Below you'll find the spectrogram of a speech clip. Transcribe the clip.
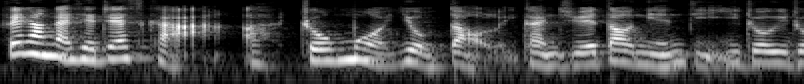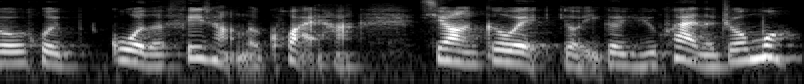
非常感谢 Jessica 啊！周末又到了，感觉到年底一周一周会过得非常的快哈，希望各位有一个愉快的周末。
